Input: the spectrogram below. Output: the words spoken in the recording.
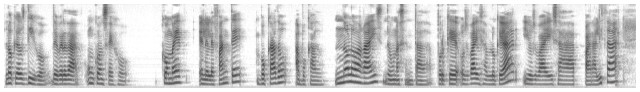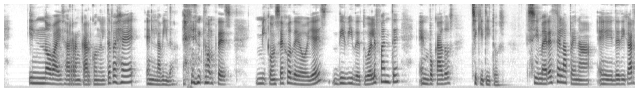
Lo que os digo, de verdad, un consejo, comed el elefante bocado a bocado. No lo hagáis de una sentada, porque os vais a bloquear y os vais a paralizar y no vais a arrancar con el TFG en la vida. Entonces, mi consejo de hoy es divide tu elefante en bocados chiquititos. Si merece la pena eh, dedicar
